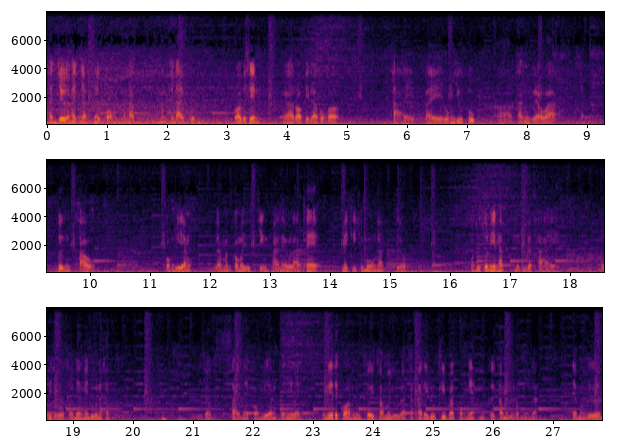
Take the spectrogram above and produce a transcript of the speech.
ถ้าเจอให้จับใส่กล่องนะครับ มันจะได้ผลร้อยเปอร์เซ็นต์รอบที่แล้วผมก็ถ่ายไปลง YouTube อ่าครั้งหนึ่งแล้วว่าจับพึ่งเข้ากล่องเลี้ยง แล้วมันก็มาอยู่จริงภายในเวลาแค่ไม่กี่ชั่วโมงครับ เดี๋ยว มาดูตัวนี้ครับ เดี๋ยวผมจะถ่ายวิดีโอต่อเนื่องให้ดูนะครับเดี๋ยวจะใส่ในกล่องเลี้ยงตัวนี้เลย ตัวนี้แต่ก่อนมันเคยเข้ามาอยู่แล้ว ถ้าใครได้ดูคลิปว่ากล่องเนี้ยมันเคยเข้ามาอยู่รอบหนึ่งแล้ว แต่บังเอิญ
